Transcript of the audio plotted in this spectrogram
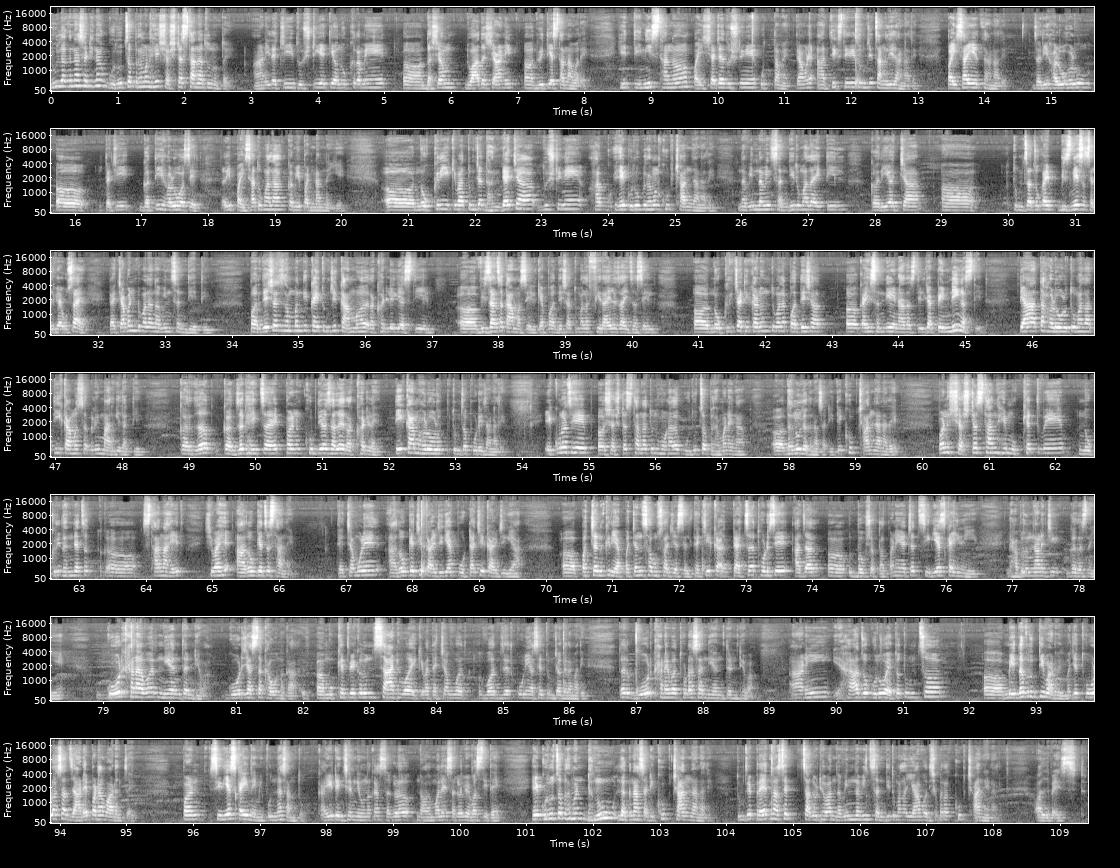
धनु लग्नासाठी ना गुरुचं भ्रमण हे षष्ठ स्थानातून होतं आहे आणि त्याची दृष्टी आहे ती अनुक्रमे दशम द्वादश आणि द्वितीय स्थानावर आहे. ही तिन्ही स्थानं पैशाच्या दृष्टीने उत्तम आहेत. त्यामुळे आर्थिक स्थिती तुमची चांगली राहणार आहे. पैसा येत राहणार आहे. जरी हळूहळू त्याची गती हळू असेल तरी पैसा तुम्हाला कमी पडणार नाही आहे नोकरी किंवा तुमच्या धंद्याच्या दृष्टीने हा हे गुरुभ्रमण खूप छान जाणार आहे. नवीन नवीन संधी तुम्हाला येतील. करिअरच्या तुमचा जो काही बिझनेस असेल व्यवसाय त्याच्या पण तुम्हाला नवीन संधी येतील. परदेशाशी संबंधित काही तुमची कामं रखडलेली असतील विजाचं काम असेल किंवा परदेशात तुम्हाला फिरायला जायचं असेल नोकरीच्या ठिकाणून तुम्हाला परदेशात काही संधी येणार असतील ज्या पेंडिंग असतील त्या आता हळूहळू तुम्हाला ती कामं सगळी मार्गी लागतील. कर्ज कर्ज घ्यायचं आहे पण खूप दिवस झाले रखडलं आहे ते काम हळूहळू तुमचं पुढे जाणार आहे. एकूणच हे षष्ठस्थानातून होणारं गुरुचं भ्रमण आहे ना धनुलग्नासाठी. धनु लग्नासाठी ते खूप छान जाणार आहे. पण षष्ठस्थान हे मुख्यत्वे नोकरीधंद्याचं स्थान आहेत शिवाय हे आरोग्याचं स्थान आहे. त्याच्यामुळे आरोग्याची काळजी घ्या पोटाची काळजी घ्या पचनक्रिया पचनसंस्था जी असेल त्याची का त्याचं थोडेसे आजार उद्भवू शकतात. पण याच्यात सिरियस काही नाही आहे घाबरून जाण्याची गरज नाही आहे गोड खाण्यावर नियंत्रण ठेवा. गोड जास्त खाऊ नका. मुख्यत्वे करून साठ वय किंवा त्याच्या वर वर जर कोणी असेल तुमच्या घरामध्ये तर गोड खाण्यावर थोडासा नियंत्रण ठेवा. आणि हा जो गुरु आहे तो तुमचं मेधवृत्ती वाढवेल. म्हणजे थोडासा जाडेपणा वाढत जाईल. पण सिरियस काही नाही मी पुन्हा सांगतो. काही टेन्शन घेऊ नका. सगळं नॉर्मल आहे सगळं व्यवस्थित आहे. हे गुरुचं भ्रमण धनु लग्नासाठी खूप छान जाणार आहे. तुमचे प्रयत्न असेच चालू ठेवा. नवीन नवीन संधी तुम्हाला या वर्षभरात खूप छान येणार आहेत. All best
